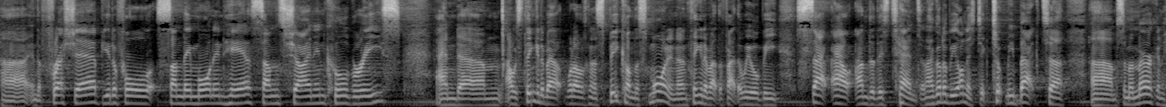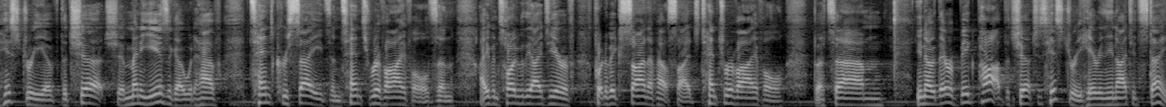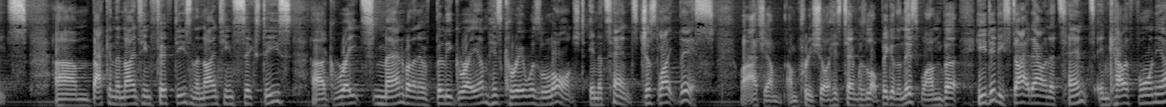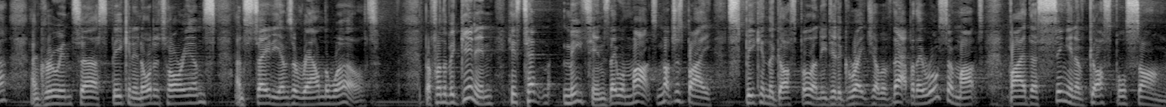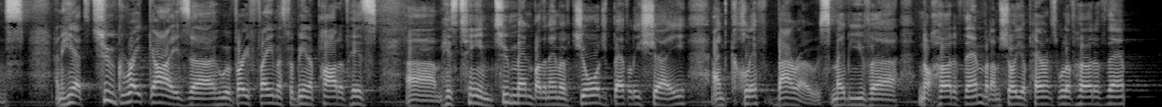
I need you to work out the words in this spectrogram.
uh, in the fresh air. Beautiful Sunday morning here, sun's shining, cool breeze. And um, I was thinking about what I was going to speak on this morning and thinking about the fact that we will be sat out under this tent. And I've got to be honest, it took me back to um, some American history of the church uh, many years ago would have tent crusades and tent revivals. And I even toyed with the idea of putting a big sign up outside, tent revival. But. Um, you know, they're a big part of the church's history here in the United States. Um, back in the 1950s and the 1960s, a great man by the name of Billy Graham, his career was launched in a tent just like this. Well, actually, I'm, I'm pretty sure his tent was a lot bigger than this one, but he did. He started out in a tent in California and grew into speaking in auditoriums and stadiums around the world. But from the beginning, his tent meetings, they were marked not just by speaking the gospel, and he did a great job of that, but they were also marked by the singing of gospel songs. And he had two great guys uh, who were very famous for being a part of his, um, his team. Two men by the name of George Beverly Shea and Cliff Barrows. Maybe you've uh, not heard of them, but I'm sure your parents will have heard of them.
